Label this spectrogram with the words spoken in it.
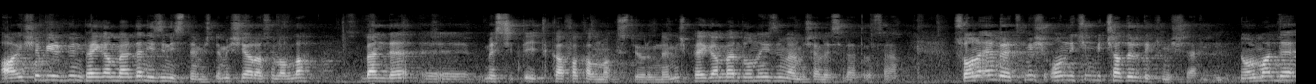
Ayşe bir gün peygamberden izin istemiş. Demiş ya Resulallah ben de e, mescitte itikafa kalmak istiyorum demiş. Peygamber de ona izin vermiş aleyhissalatü vesselam. Sonra emretmiş onun için bir çadır dikmişler. Normalde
